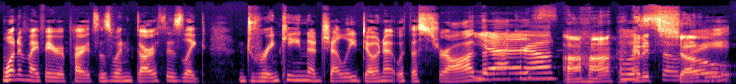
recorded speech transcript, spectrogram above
one of my favorite parts is when Garth is like drinking a jelly donut with a straw in the background. Uh huh. And it's so so,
